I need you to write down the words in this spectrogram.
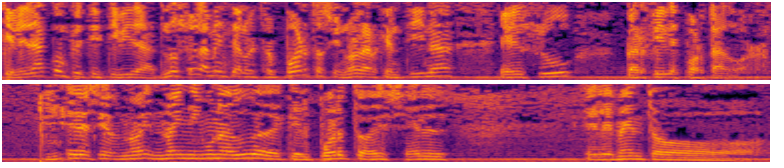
que le da competitividad, no solamente a nuestro puerto, sino a la Argentina en su perfil exportador. Es decir, no hay, no hay ninguna duda de que el puerto es el elemento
